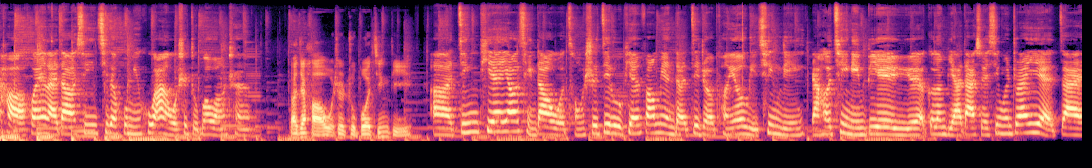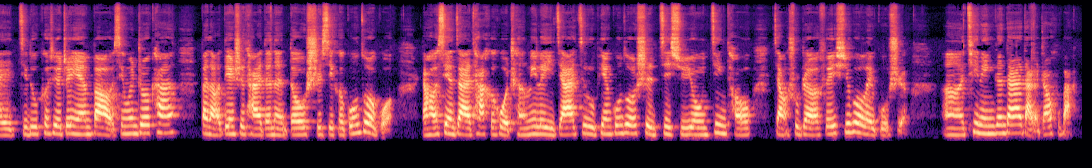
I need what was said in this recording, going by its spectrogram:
家好，欢迎来到新一期的忽明忽暗，我是主播王晨。大家好，我是主播金迪。呃，今天邀请到我从事纪录片方面的记者朋友李庆林，然后庆林毕业于哥伦比亚大学新闻专业，在《基督科学箴言报》、新闻周刊、半岛电视台等等都实习和工作过。然后现在他合伙成立了一家纪录片工作室，继续用镜头讲述着非虚构类故事。呃，庆林跟大家打个招呼吧。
